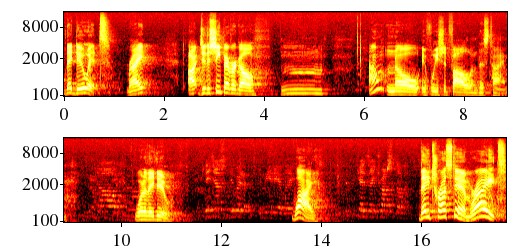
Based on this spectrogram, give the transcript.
They do it, right? Are, do the sheep ever go, mm, I don't know if we should follow him this time? What do they do? They just do it immediately Why? because they trust them. They trust him, right?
